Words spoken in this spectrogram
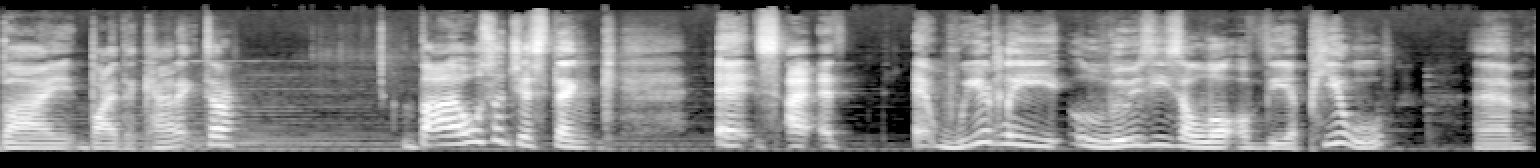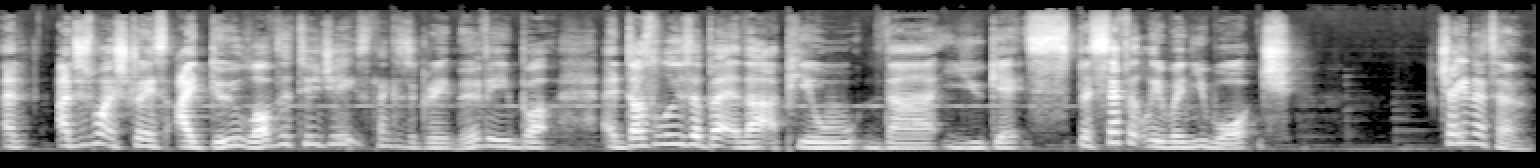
by by the character. But I also just think it's it, it weirdly loses a lot of the appeal. Um, and I just want to stress, I do love the Two Jakes. I think it's a great movie, but it does lose a bit of that appeal that you get specifically when you watch Chinatown.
